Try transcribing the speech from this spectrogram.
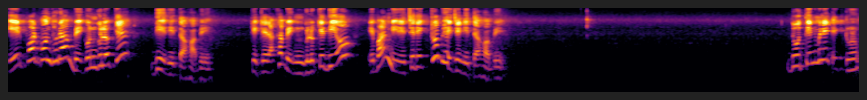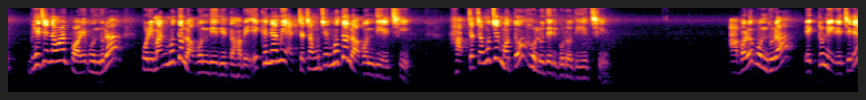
এরপর বন্ধুরা বেগুনগুলোকে দিয়ে দিতে হবে। কেটে রাখা বেগুনগুলোকে দিয়েও এবার নেড়েচেড়ে একটু ভেজে নিতে হবে। দু তিন মিনিট একটু ভেজে নেওয়ার পরে বন্ধুরা পরিমাণ মতো লবণ দিয়ে দিতে হবে। এখানে আমি এক চা চামচের মতো লবণ দিয়েছি। হাফ চা চামচের মতো হলুদের গুঁড়ো দিয়েছি। আবারও বন্ধুরা একটু নেড়েচেড়ে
